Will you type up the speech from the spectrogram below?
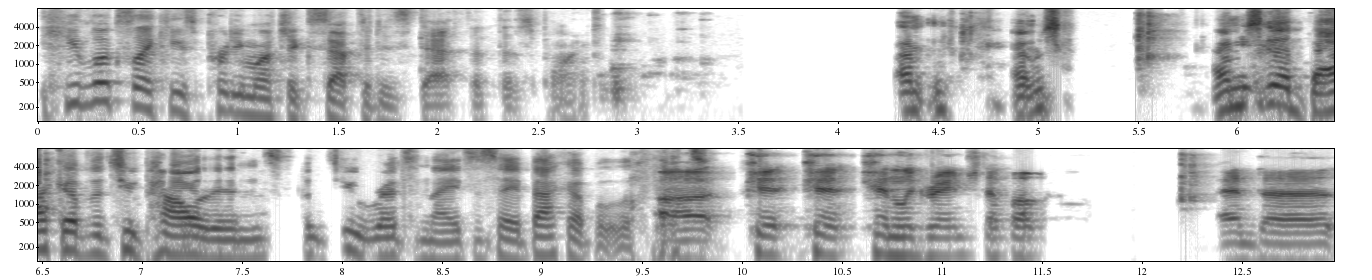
He looks like he's pretty much accepted his death at this point. I'm I'm just I'm just gonna back up the two paladins, the two retinites, and say back up a little bit. Uh, can can can Lagrange step up and uh,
